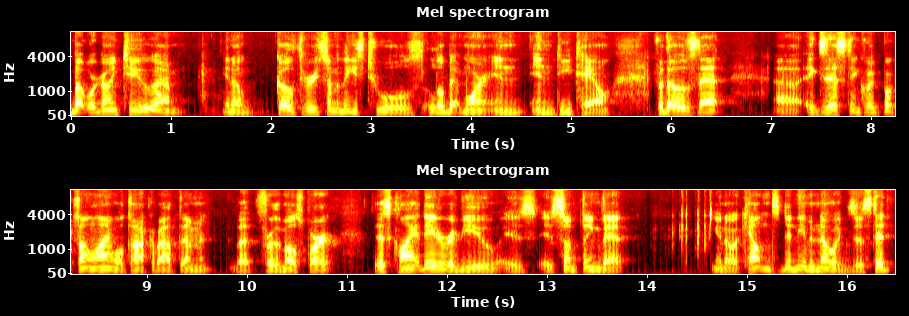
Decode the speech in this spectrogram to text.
But we're going to um, you know go through some of these tools a little bit more in in detail. For those that uh, exist in QuickBooks Online, we'll talk about them. But for the most part, this client data review is is something that you know accountants didn't even know existed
